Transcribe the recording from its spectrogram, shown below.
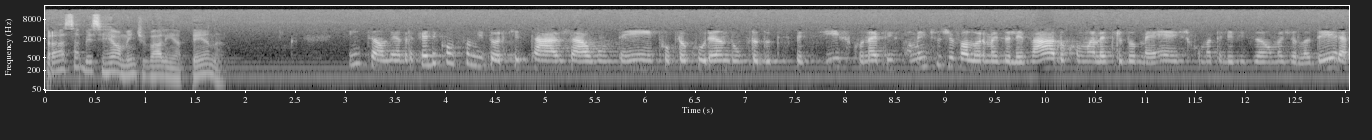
para saber se realmente valem a pena? Então, Leandro, aquele consumidor que está já há algum tempo procurando um produto específico, né, principalmente os de valor mais elevado, como um eletrodoméstico, uma televisão, uma geladeira,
